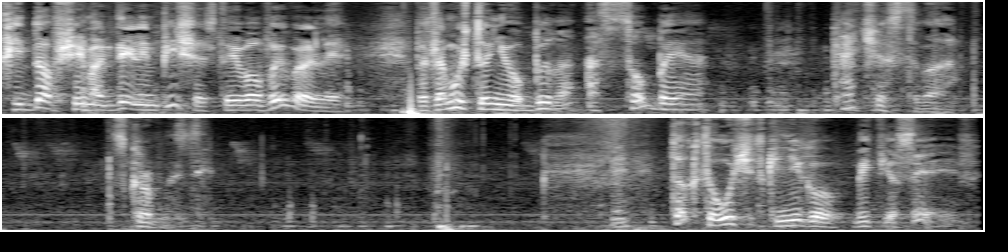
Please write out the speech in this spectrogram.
Хидов Шеймагделим пишет, что его выбрали, потому что у него было особое качество скромности. Тот, кто учит книгу «Быть Йосеев»,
